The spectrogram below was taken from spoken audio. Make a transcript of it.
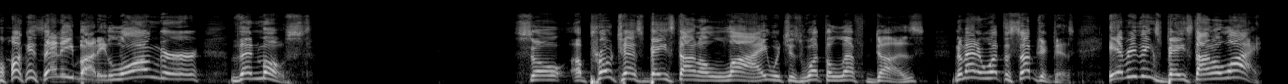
long as anybody, longer than most. So, a protest based on a lie, which is what the left does, no matter what the subject is, everything's based on a lie.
